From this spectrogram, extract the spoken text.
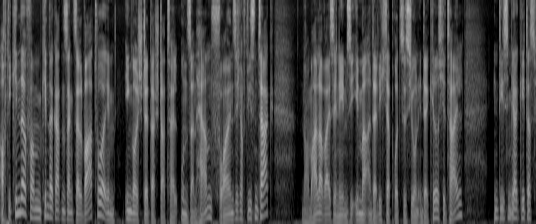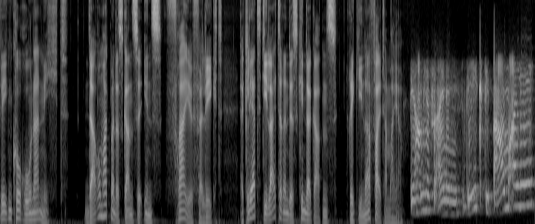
Auch die Kinder vom Kindergarten St. Salvator im Ingolstädter Stadtteil Unsern Herrn freuen sich auf diesen Tag. Normalerweise nehmen sie immer an der Lichterprozession in der Kirche teil. In diesem Jahr geht das wegen Corona nicht. Darum hat man das Ganze ins Freie verlegt, erklärt die Leiterin des Kindergartens Regina Faltermeier. Wir haben hier so einen Weg, die Baumallee,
